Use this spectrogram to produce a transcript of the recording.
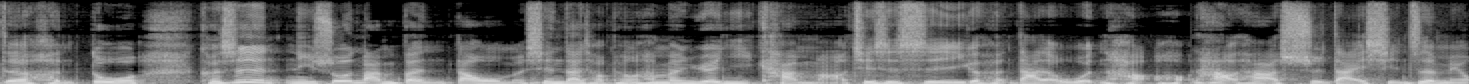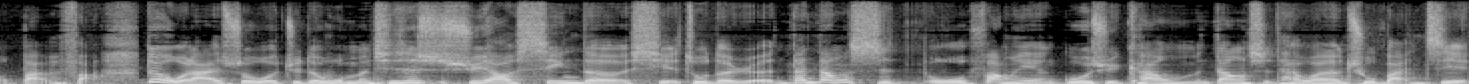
的很多。可是你说版本到我们现在小朋友他们愿意看吗？其实是一个很大的问号哈。它有它的时代性，这没有办法。对我来说，我觉得我们其实是需要新的写作的人。但当时我放眼过去看，我们当时台湾的出版界。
